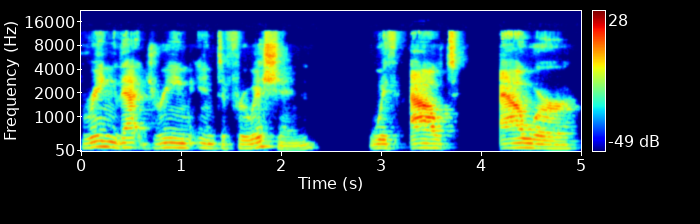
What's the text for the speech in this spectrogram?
bring that dream into fruition without our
